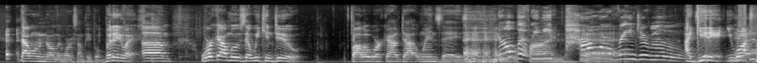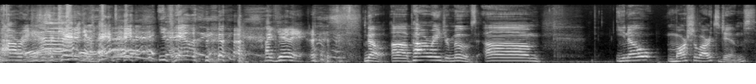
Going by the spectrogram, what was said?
That one normally works on people. But anyway, um, workout moves that we can do. Follow workout.wednesdays. and you No, will but we need find- Power Ranger moves. I get it. You watch Power Rangers as a kid and you can't. You can't. I get it. No, uh, Power Ranger moves. Um, you know, martial arts gyms.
